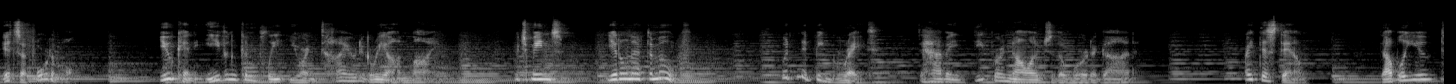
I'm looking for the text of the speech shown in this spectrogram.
it's affordable. You can even complete your entire degree online, which means you don't have to move. Wouldn't it be great to have a deeper knowledge of the Word of God? Write this down www.gsot.edu.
